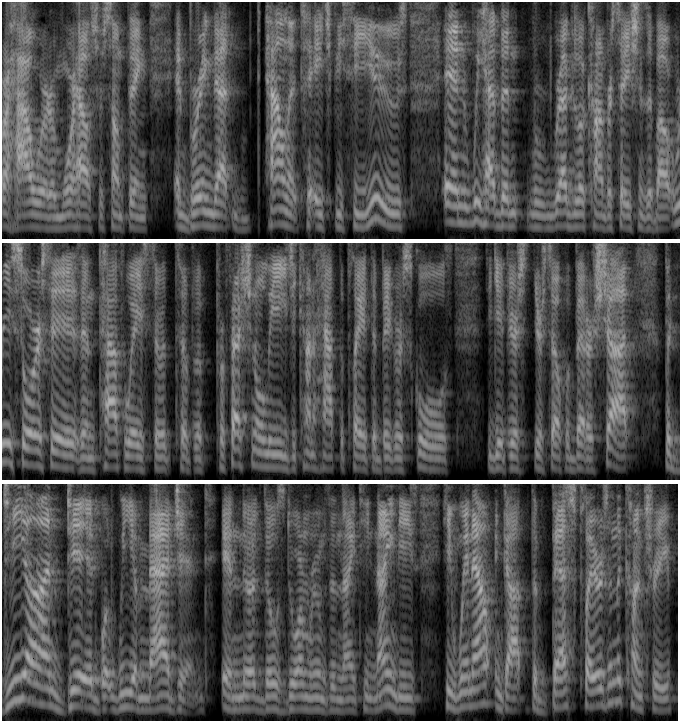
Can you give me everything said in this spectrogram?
or Howard or Morehouse or something and bring that talent to HBCUs. And we had the regular conversations about resources and pathways to, to the professional leagues. You kind of have to play at the bigger schools to give your, yourself a better shot. But Deion did what we imagined in the, those dorm rooms in the 1990s. He went out and got the best players in the country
